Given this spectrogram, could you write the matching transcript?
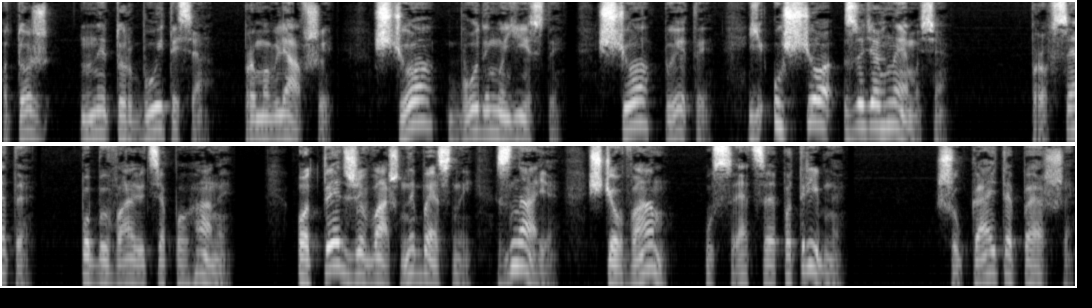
Отож не турбуйтеся, промовлявши, що будемо їсти, що пити і у що зодягнемося. Про все те побиваються погани. Отець же ваш Небесний знає, що вам усе це потрібне. Шукайте перше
